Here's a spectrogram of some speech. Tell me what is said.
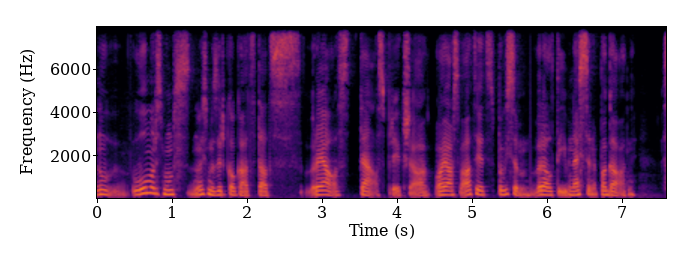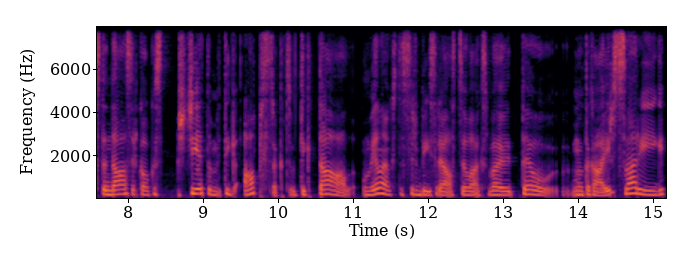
Nu, Ulmans mums nu, vismaz ir kaut kāds tāds reāls tēls priekšā. Ojārs Vācietis pavisam relatīvi nesena pagātne. Stendāls ir kaut kas šķietami tik abstrakts un tik tālu, un vienlaikus tas ir bijis reāls cilvēks. Vai tev nu, ir svarīgi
